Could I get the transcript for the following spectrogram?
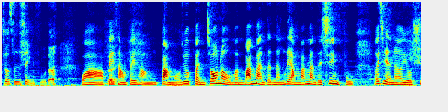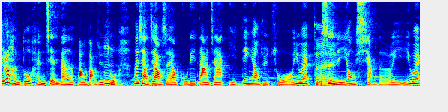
就是幸福的。哇，非常非常棒哦！就本周呢，我们满满的能量，满满的幸福，而且呢，有学了很多很简单的方法去做。那小吉老师要鼓励大家一定要去做哦，因为不是你用想的而已，因为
